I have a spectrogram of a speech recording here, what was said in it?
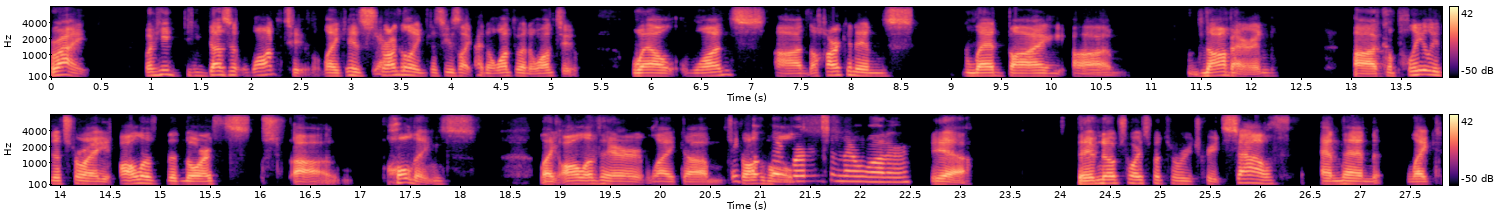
Right. But he he doesn't want to. Like he's struggling because he's like, I don't want to, I don't want to. Well, once uh the Harkonnens led by um na-Baron uh completely destroy all of the North's uh holdings, like all of their like um They killed their birds in their water. Yeah. They have no choice but to retreat south. And then, like,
